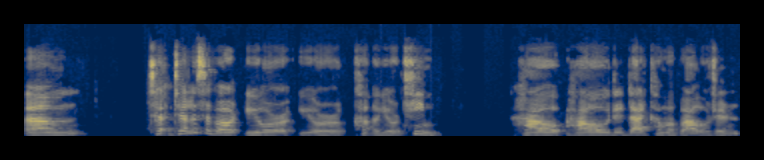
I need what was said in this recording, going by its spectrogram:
Um, t tell us about your your your team. How how did that come about and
